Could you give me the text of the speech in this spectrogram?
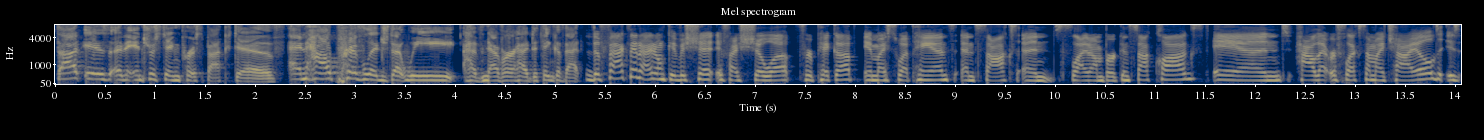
That is an interesting perspective, and how privileged that we have never had to think of that. The fact that I don't give a shit if I show up for pickup in my sweatpants and socks and slide on Birkenstock clogs and how that reflects on my child is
